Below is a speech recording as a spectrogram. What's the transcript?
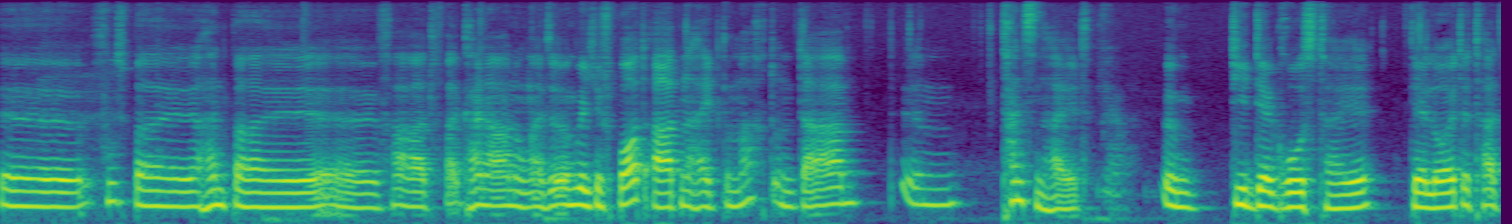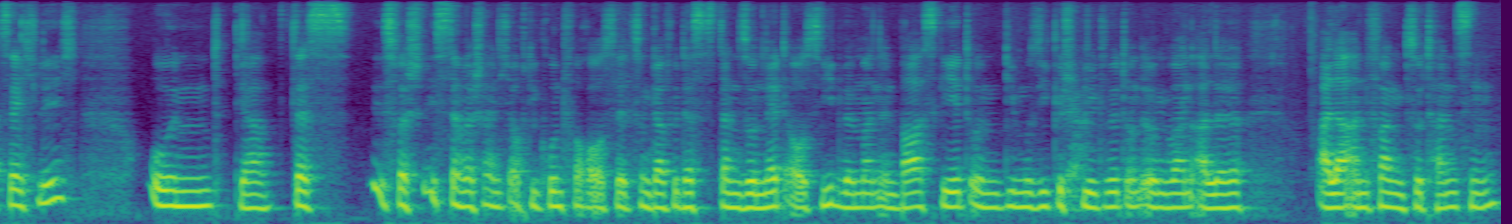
äh, Fußball, Handball, äh, Fahrrad, keine Ahnung, also irgendwelche Sportarten halt gemacht und da ähm, tanzen halt Ja. irgendwie der Großteil der Leute tatsächlich. Und ja, das ist, ist dann wahrscheinlich auch die Grundvoraussetzung dafür, dass es dann so nett aussieht, wenn man in Bars geht und die Musik gespielt wird und irgendwann alle, alle anfangen zu tanzen.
